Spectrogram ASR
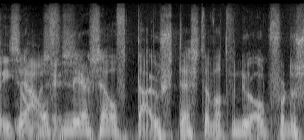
iets ja, anders of meer zelf thuis testen, wat we nu ook voor de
